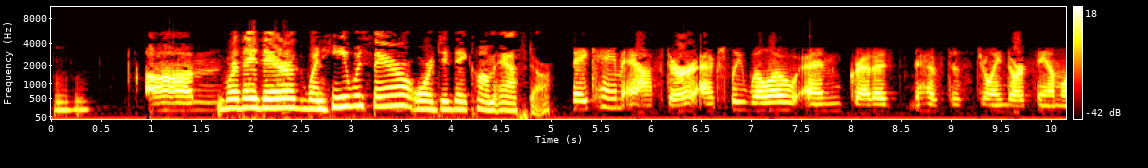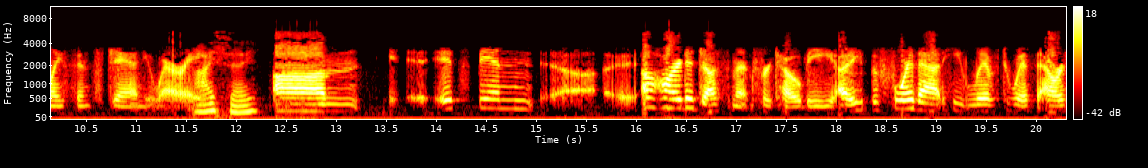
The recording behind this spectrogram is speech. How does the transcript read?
hmm Um, Were they there when he was there, or did they come after? they came after. Actually, Willow and Greta have just joined our family since January. I see. Um, it's been uh, a hard adjustment for Toby. Uh, before that, he lived with our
